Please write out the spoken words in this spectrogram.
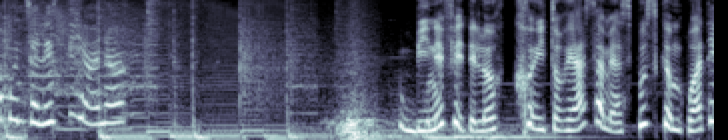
Am înțeles, Diana Bine, fetelor, croitoreasa mi-a spus că îmi poate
